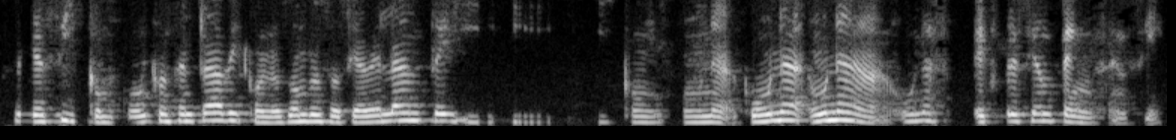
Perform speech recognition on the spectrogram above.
estoy así, como muy concentrada y con los hombros hacia adelante y, y, y con, una, con una, una, una expresión tensa en sí.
